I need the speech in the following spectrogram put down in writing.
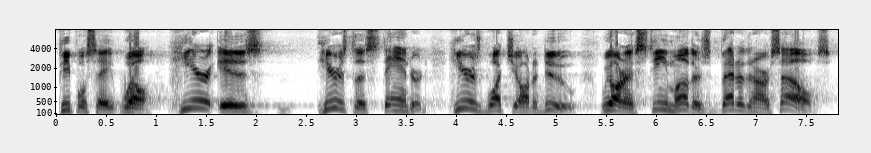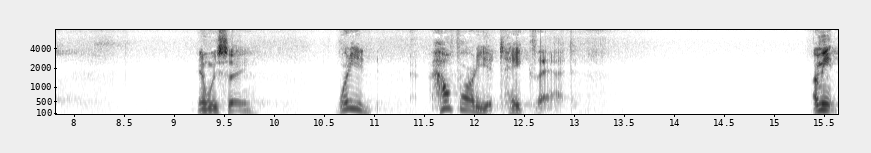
people say, well, here is here's the standard. Here's what you ought to do. We ought to esteem others better than ourselves. And we say, what do you how far do you take that? I mean,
